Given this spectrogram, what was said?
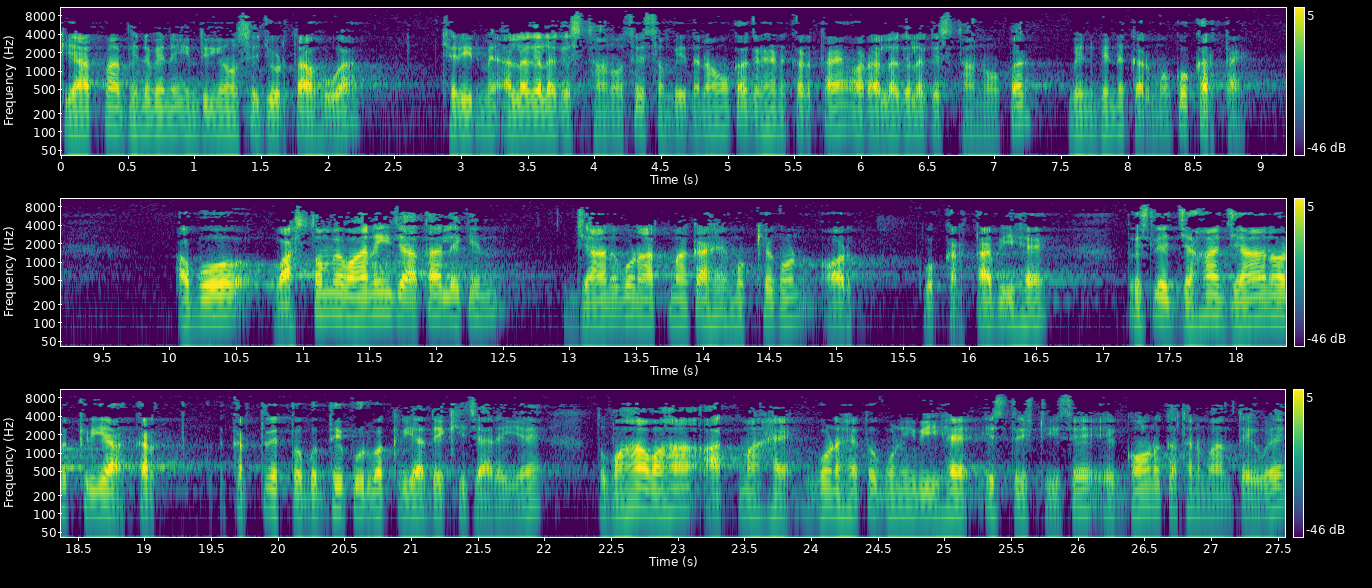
कि आत्मा भिन्न भिन्न इंद्रियों से जुड़ता हुआ शरीर में अलग अलग स्थानों से संवेदनाओं का ग्रहण करता है और अलग अलग स्थानों पर भिन्न भिन्न कर्मों को करता है। अब वो वास्तव में वहाँ नहीं जाता लेकिन ज्ञान गुण आत्मा का है मुख्य गुण और वो करता भी है। तो इसलिए जहाँ ज्ञान और क्रिया कर, कर्तृत्व बुद्धिपूर्वक क्रिया देखी जा रही है तो वहाँ वहाँ आत्मा है गुण है तो गुणी भी है इस दृष्टि से एक गौण कथन मानते हुए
